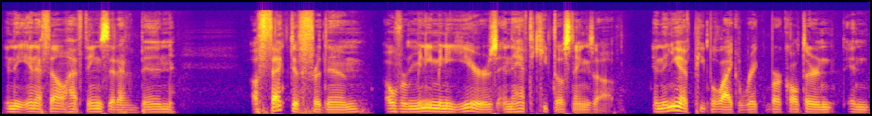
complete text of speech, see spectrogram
in the NFL have things that have been effective for them over many, many years, and they have to keep those things up. And then you have people like Rick Burkholder and, and,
